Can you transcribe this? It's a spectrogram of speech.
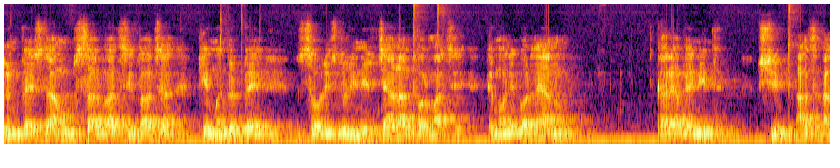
în vest am salvat situația chemându-l pe solistul inițial al formației, pe Moni Bordeanu care a venit și a, a,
